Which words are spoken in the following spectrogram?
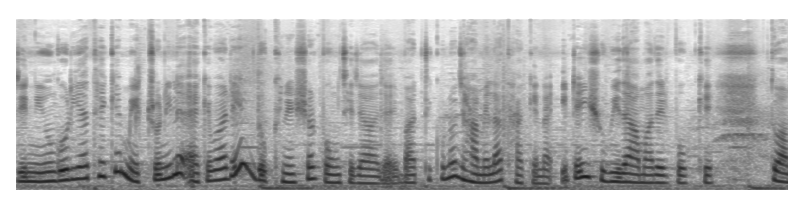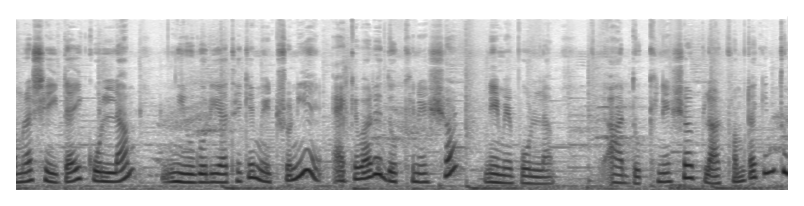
যে নিউ গড়িয়া থেকে মেট্রো নিলে একেবারে দক্ষিণেশ্বর পৌঁছে যাওয়া যায়, বাড়তি কোনো ঝামেলা থাকে না, এটাই সুবিধা আমাদের পক্ষে। তো আমরা সেইটাই করলাম নিউ গড়িয়া থেকে মেট্রো নিয়ে একেবারে দক্ষিণেশ্বর নেমে পড়লাম। আর দক্ষিণেশ্বর প্ল্যাটফর্মটা কিন্তু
